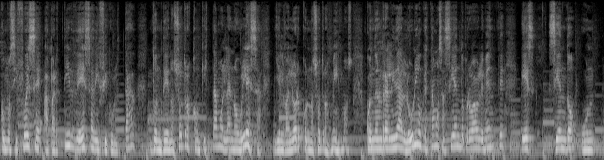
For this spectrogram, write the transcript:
como si fuese a partir de esa dificultad donde nosotros conquistamos la nobleza y el valor con nosotros mismos, cuando en realidad lo único que estamos haciendo probablemente es siendo un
